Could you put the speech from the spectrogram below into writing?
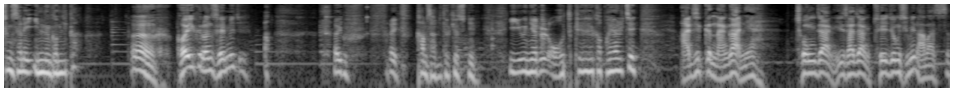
승산이 있는 겁니까? 어, 거의 그런 셈이지. 아이고, 아이고, 감사합니다, 교수님. 이 은혜를 어떻게 갚아야 할지. 아직 끝난 거 아니야. 총장, 이사장, 최종심이 남았어.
